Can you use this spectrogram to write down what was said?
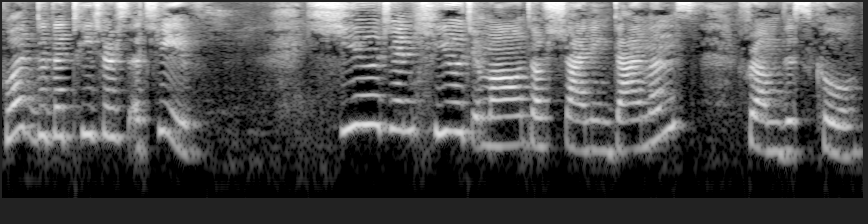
What do the teachers achieve? Huge and huge amount of shining diamonds from the school.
